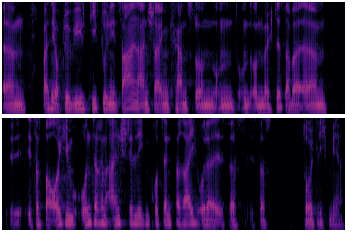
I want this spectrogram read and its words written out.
Ähm, ich weiß nicht, ob du, wie tief du in die Zahlen einsteigen kannst und, und, und, und möchtest, aber ähm, ist das bei euch im unteren einstelligen Prozentbereich oder ist das, ist das deutlich mehr?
